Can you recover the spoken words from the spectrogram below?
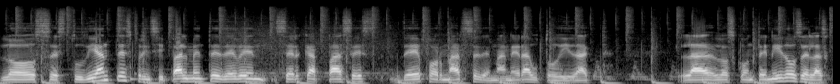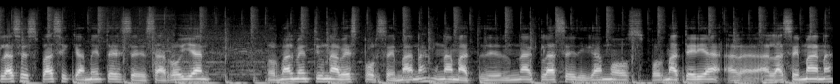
los estudiantes principalmente deben ser capaces de formarse de manera autodidacta. los contenidos de las clases básicamente se desarrollan normalmente una vez por semana, una, clase digamos por materia a, la semana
